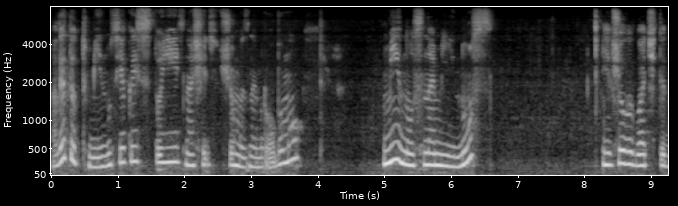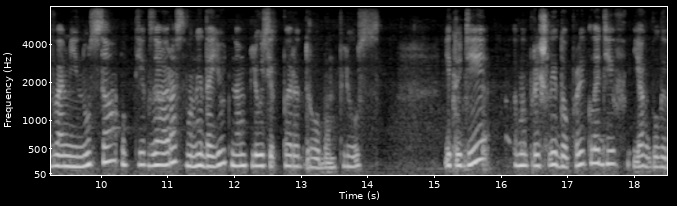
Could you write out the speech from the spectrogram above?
Але тут мінус якийсь стоїть, значить, що ми з ним робимо? Мінус на мінус. Якщо ви бачите два мінуса, от як зараз, вони дають нам плюсик перед дробом. Плюс. І тоді ми прийшли до прикладів, як були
